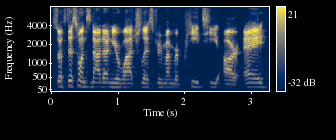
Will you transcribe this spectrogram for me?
So if this one's not on your watch list, remember PTRA.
